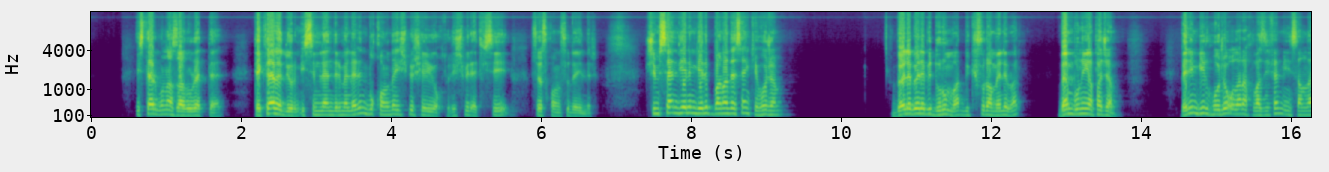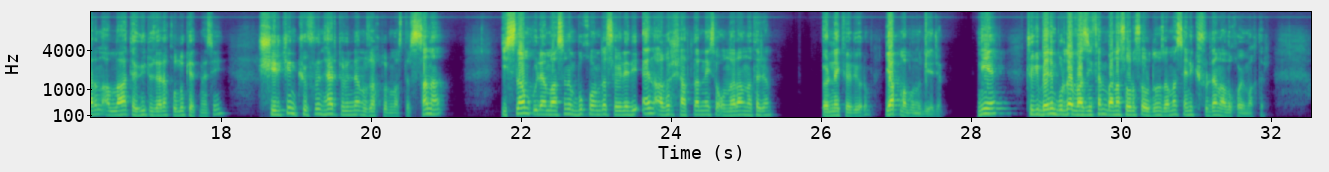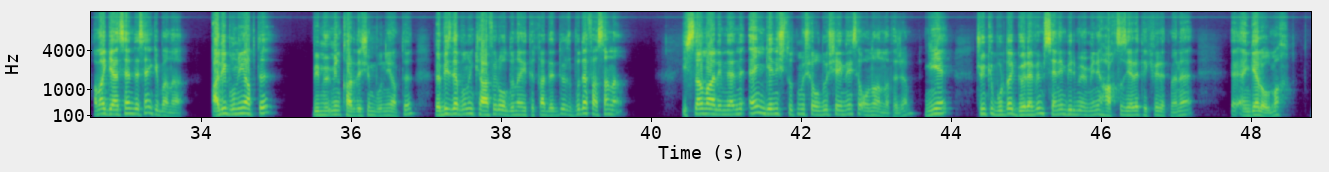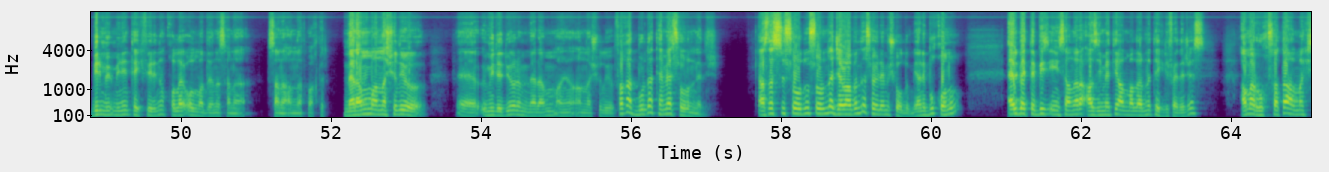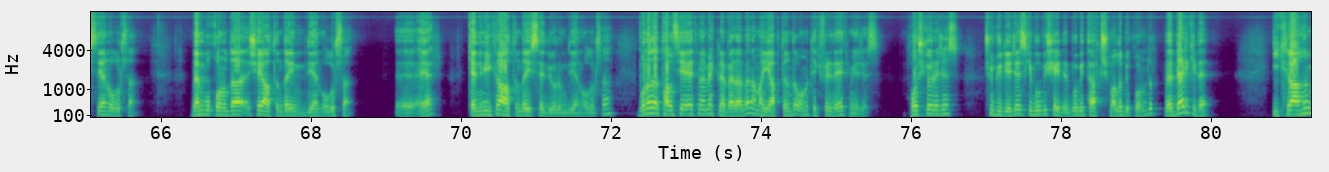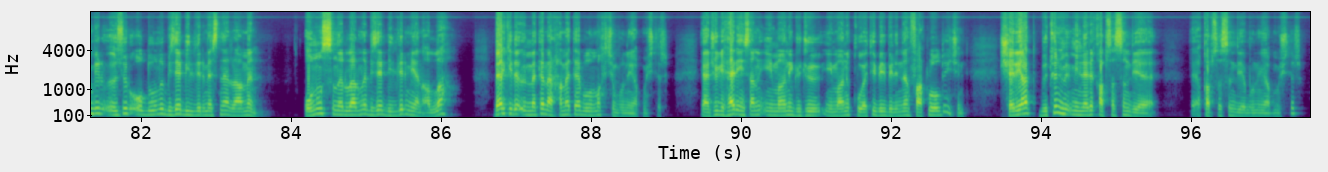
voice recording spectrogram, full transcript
ister buna zaruret de. Tekrar ediyorum isimlendirmelerin bu konuda hiçbir şeyi yoktur. Hiçbir etkisi söz konusu değildir. Şimdi sen diyelim gelip bana desen ki hocam böyle böyle bir durum var, bir küfür ameli var. Ben bunu yapacağım. Benim bir hoca olarak vazifem insanların Allah'a tevhid üzere kulluk etmesi, şirkin, küfrün her türünden uzak durmasıdır. Sana İslam ulemasının bu konuda söylediği en ağır şartlar neyse onları anlatacağım. Örnek veriyorum. Yapma bunu diyeceğim. Niye? Çünkü benim burada vazifem bana soru sorduğun zaman seni küfürden alıkoymaktır. Ama gelsen desen ki bana Ali bunu yaptı, bir mümin kardeşim bunu yaptı ve biz de bunun kafir olduğuna itikad ediyoruz. Bu defa sana İslam alimlerinin en geniş tutmuş olduğu şey neyse onu anlatacağım. Niye? Çünkü burada görevim senin bir mümini haksız yere tekfir etmene e, engel olmak. Bir müminin tekfirinin kolay olmadığını sana sana anlatmaktır. Meramım anlaşılıyor. Ee, ümit ediyorum meramım an- anlaşılıyor. Fakat burada temel sorun nedir? Aslında sizin sorduğunuz sorunun da cevabını da söylemiş oldum. Yani bu konu elbette biz insanlara azimeti almalarını teklif edeceğiz. Ama ruhsatı almak isteyen olursa, ben bu konuda şey altındayım diyen olursa e, eğer, kendimi ikra altında hissediyorum diyen olursa, buna da tavsiye etmemekle beraber ama yaptığında onu tekfir de etmeyeceğiz. Hoş göreceğiz. Çünkü diyeceğiz ki bu bir şeydir, bu bir tartışmalı bir konudur ve belki de ikrahın bir özür olduğunu bize bildirmesine rağmen onun sınırlarını bize bildirmeyen Allah belki de ümmete merhamete bulunmak için bunu yapmıştır. Yani çünkü her insanın imani gücü, imani kuvveti birbirinden farklı olduğu için şeriat bütün müminleri kapsasın diye e, kapsasın diye bunu yapmıştır.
